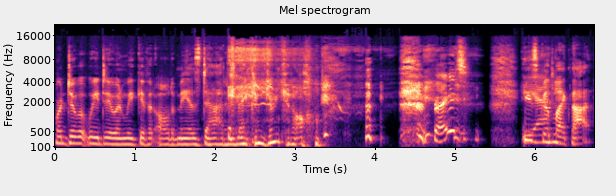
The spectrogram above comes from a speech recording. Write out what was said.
or do what we do and we give it all to Mia's dad and make him drink it all. right? He's Yeah. good like that.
